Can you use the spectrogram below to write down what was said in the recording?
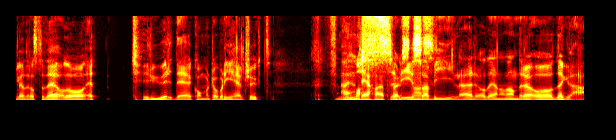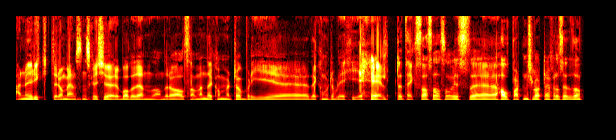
gleder oss til det, og jeg tror det kommer til å bli helt sjukt. Nei, massevis av, biler og det ene og det andre. Og det er noen rykter om hvem som skal kjøre både det ene og det andre og alt sammen. Det kommer til å bli, det til å bli helt Texas, altså, hvis eh, halvparten slår til, for å si det sånn.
